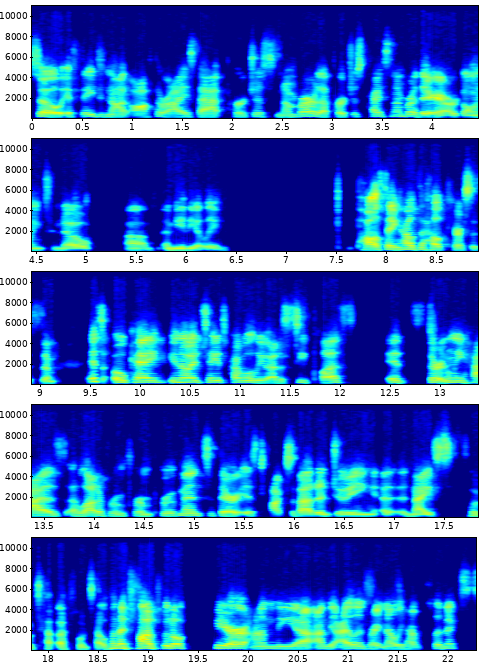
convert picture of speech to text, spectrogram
So if they did not authorize that purchase number, that purchase price number, they are going to know um, immediately. Paul saying, how's the healthcare system? It's okay. You know, I'd say it's probably about a C plus. It certainly has a lot of room for improvement. There is talks about it doing a, a nice hotel, a hotel, a nice hospital here on the uh, on the island. Right now, we have clinics.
